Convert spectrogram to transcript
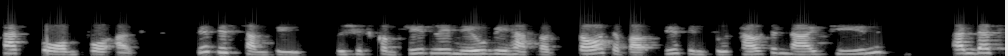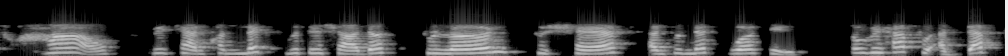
platform for us. This is something which is completely new. We have not thought about this in 2019. And that's how we can connect with each other to learn, to share, and to networking. So we have to adapt,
